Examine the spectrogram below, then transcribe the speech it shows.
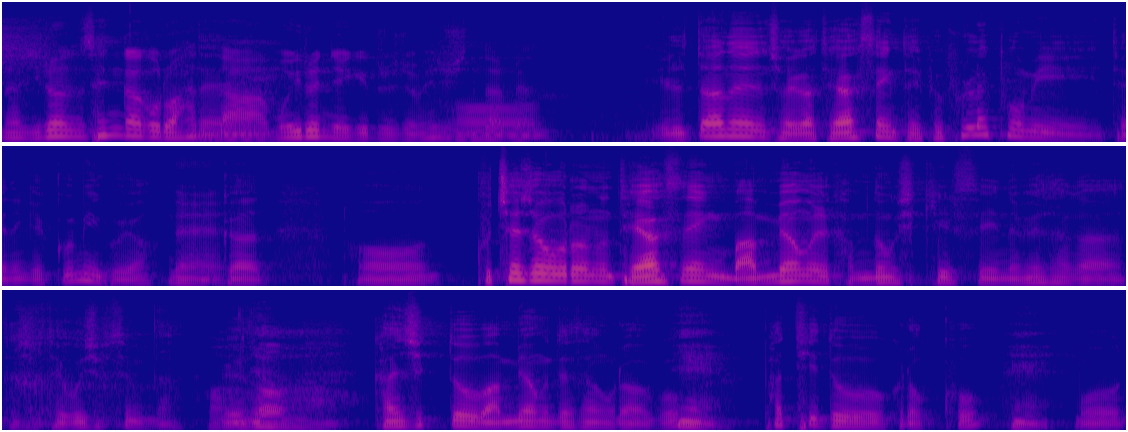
난 이런 생각으로 한다. 네. 뭐 이런 얘기를 좀 해주신다면. 어, 일단은 저희가 대학생 대표 플랫폼이 되는 게 꿈이고요. 네. 그러니까 어, 구체적으로는 대학생 만 명을 감동시킬 수 있는 회사가 사실 되고 싶습니다. 아. 그래서 간식도 만 명 대상으로 하고 예. 파티도 그렇고 예. 뭐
